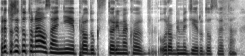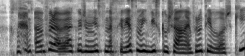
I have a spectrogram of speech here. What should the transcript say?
Pretože toto naozaj nie je produkt, s ktorým ako urobíme dieru do sveta. A práve akože mne sa napríklad, ja som ich vyskúšala najprv tie vložky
